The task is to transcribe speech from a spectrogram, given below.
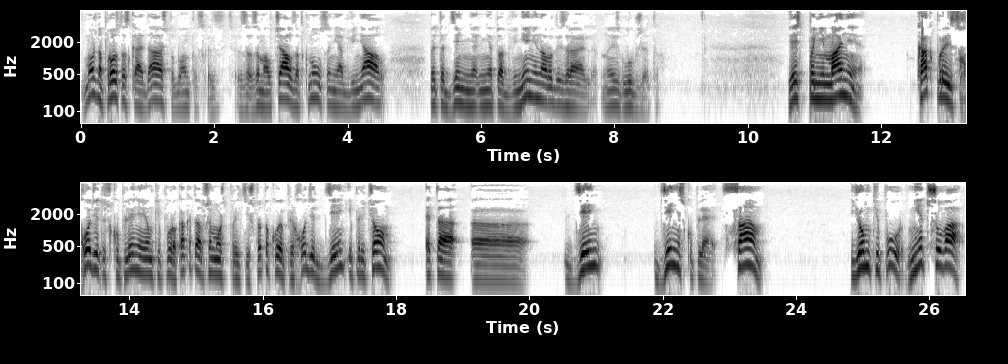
можно просто сказать, да, чтобы он, так сказать, замолчал, заткнулся, не обвинял. В этот день нету обвинений народа Израиля, но есть глубже этого. Есть понимание, как происходит искупление Йом-Кипура, как это вообще может пройти, что такое приходит день, и причем это э, день, день искупляет. Сам Йом-Кипур, нет шува.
